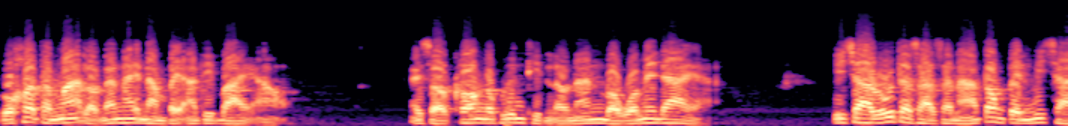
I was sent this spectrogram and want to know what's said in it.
หัวข้อธรรมะเหล่านั้นให้นำไปอธิบายเอาให้สอดคล้องกับพื้นถิ่นเหล่านั้นบอกว่าไม่ได้อะวิชารู้ศาสนาต้องเป็นวิชา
